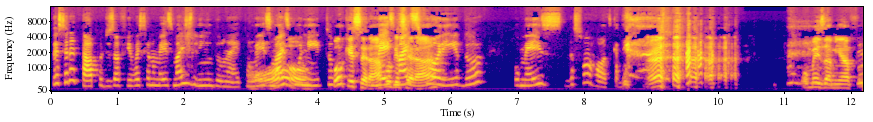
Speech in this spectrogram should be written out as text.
terceira etapa, o desafio vai ser no mês mais lindo, né? O mês Oh, mais bonito. Por que será? O mês mais será? florido. O mês da sua rosa. Cadê? o mês da minha flor,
